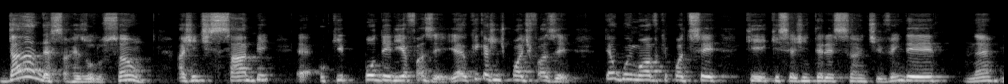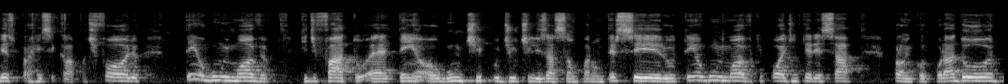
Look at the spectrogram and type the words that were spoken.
Dada essa resolução, a gente sabe é, o que poderia fazer. E aí, o que, que a gente pode fazer? Tem algum imóvel que pode ser que, que seja interessante vender, né, mesmo para reciclar portfólio. Tem algum imóvel que de fato é, tenha algum tipo de utilização para um terceiro, tem algum imóvel que pode interessar para um incorporador,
